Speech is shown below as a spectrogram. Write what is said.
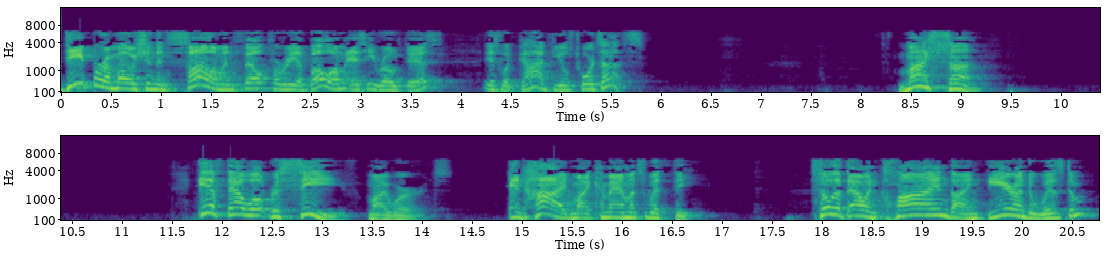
deeper emotion than Solomon felt for Rehoboam as he wrote this, is what God feels towards us. My son, if thou wilt receive my words and hide my commandments with thee, so that thou incline thine ear unto wisdom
